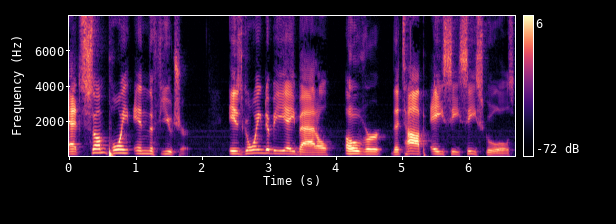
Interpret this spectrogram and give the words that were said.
at some point in the future is going to be a battle over the top ACC schools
